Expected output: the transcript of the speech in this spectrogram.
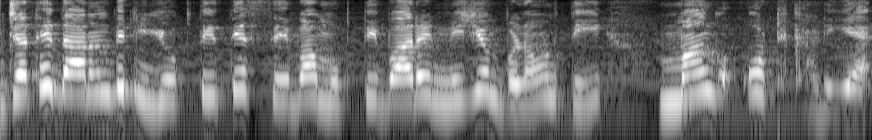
ਜਥੇਦਾਰਾਂ ਦੀ ਨਿਯੁਕਤੀ ਤੇ ਸੇਵਾ ਮੁਕਤੀ ਬਾਰੇ ਨਿਯਮ ਬਣਾਉਣ ਦੀ ਮੰਗ ਉੱਠ ਖੜੀ ਹੈ।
